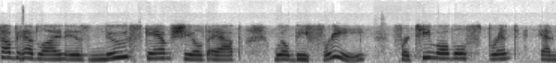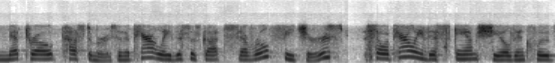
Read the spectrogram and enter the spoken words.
Subheadline is New Scam Shield app will be free for T Mobile, Sprint, and Metro customers. And apparently, this has got several features. So, apparently, this Scam Shield includes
